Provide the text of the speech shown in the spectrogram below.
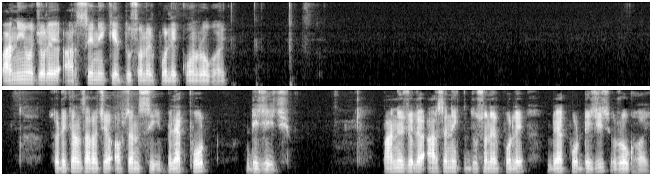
পানীয় জলে আর্সেনিকের দূষণের ফলে কোন রোগ হয়? সঠিক অ্যান্সার হচ্ছে অপশান সি ব্ল্যাকফুট ডিজিজ পানীয় জলে আর্সেনিক দূষণের ফলে ব্ল্যাকফুট ডিজিজ রোগ হয়।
